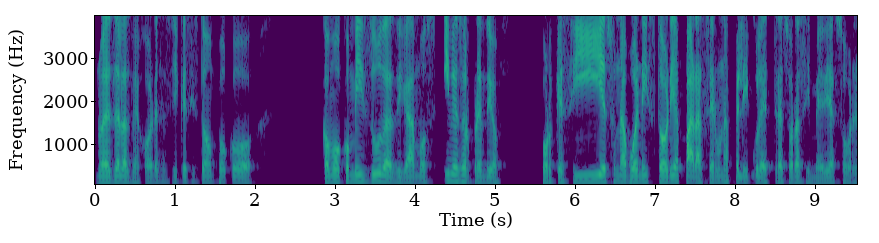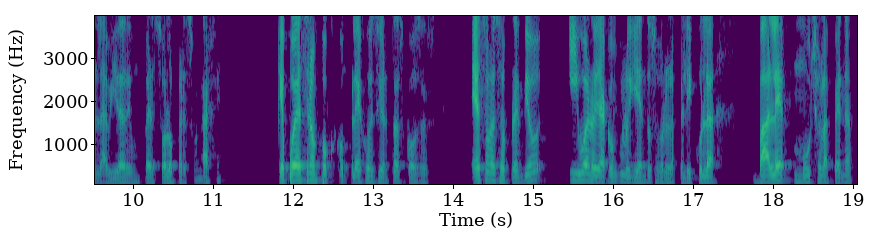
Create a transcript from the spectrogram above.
No es de las mejores, así que sí está un poco como con mis dudas, digamos, y me sorprendió, porque sí es una buena historia para hacer una película de tres horas y media sobre la vida de un solo personaje, que puede ser un poco complejo en ciertas cosas. Eso me sorprendió, y bueno, ya concluyendo sobre la película, vale mucho la pena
